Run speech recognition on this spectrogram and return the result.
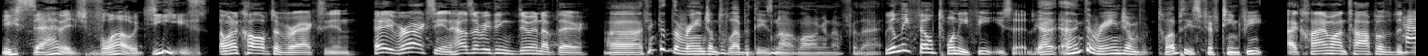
You savage, Flo. Jeez. I want to call up to Varaxian. Hey, Varaxian, how's everything doing up there? Uh, I think that the range on telepathy is not long enough for that. We only fell 20 feet, you said. Yeah, I think the range on telepathy is 15 feet. I climb on top of the how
